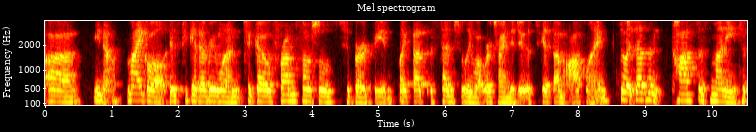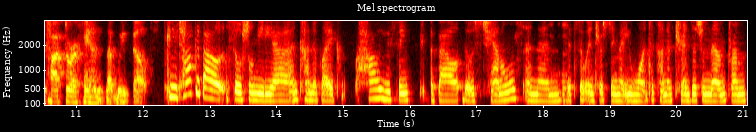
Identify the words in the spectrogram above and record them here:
uh, you know, my goal is to get everyone to go from socials to bird feed. Like that's essentially what we're trying to do is to get them offline. So it doesn't cost us money to talk to our fans that we've built. Can you talk about social media and kind of like how you think about those channels? And then mm-hmm. it's so interesting that you want to kind of transition them from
